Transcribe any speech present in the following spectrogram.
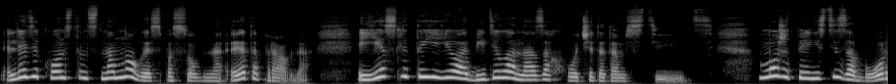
Леди Констанс на многое способна, это правда. Если ты ее обидел, она захочет отомстить. Может перенести забор,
